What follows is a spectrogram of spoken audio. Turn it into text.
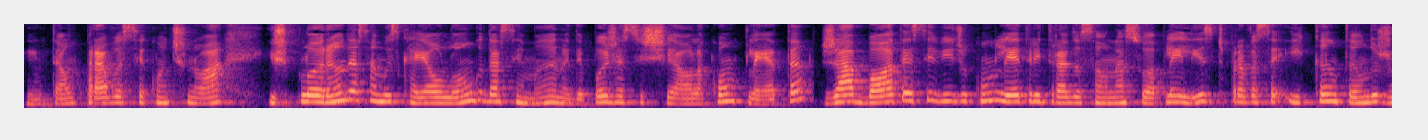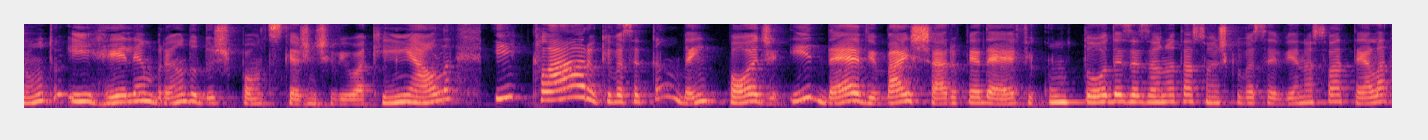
Então, para você continuar explorando essa música aí ao longo da semana, depois de assistir a aula completa, já bota esse vídeo com letra e tradução na sua playlist para você ir cantando junto e relembrando dos pontos que a gente viu aqui em aula. E claro que você também também pode e deve baixar o PDF com todas as anotações que você vê na sua tela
